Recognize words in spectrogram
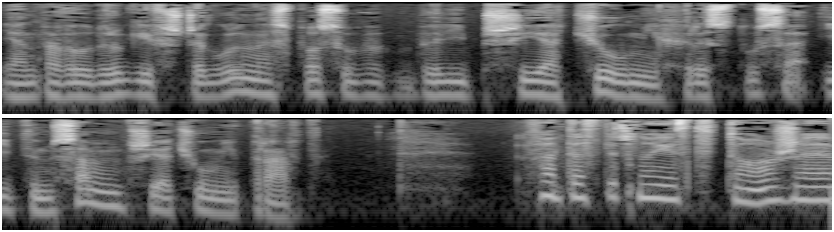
Jan Paweł II w szczególny sposób byli przyjaciółmi Chrystusa i tym samym przyjaciółmi prawdy. Fantastyczne jest to, że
